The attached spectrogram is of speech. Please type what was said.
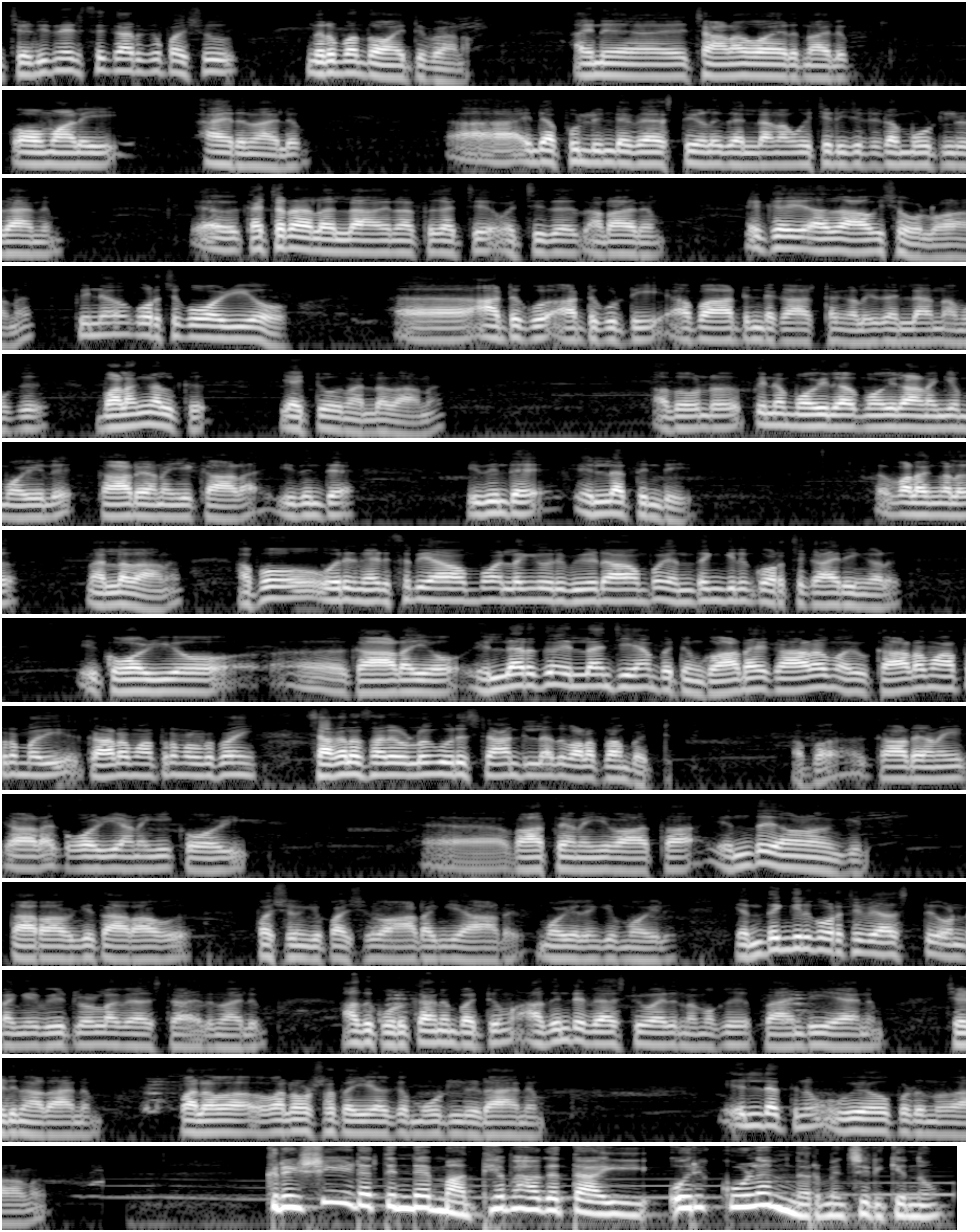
ചെടി നഴ്സിക്കാർക്ക് പശു നിർബന്ധമായിട്ട് വേണം. അതിന് ചാണകമായിരുന്നാലും കോമാളി ആയിരുന്നാലും അതിന്റെ പുല്ലിന്റെ വേസ്റ്റുകൾ ഇതെല്ലാം നമുക്ക് ചെടി ചെടിയുടെ മൂട്ടിലിടാനും കച്ചടകളെല്ലാം അതിനകത്ത് കച്ച് വെച്ച് നടാനും ഒക്കെ അത് ആവശ്യമുള്ളതാണ്. പിന്നെ കുറച്ച് കോഴിയോ ആട്ടു ആട്ടുകു ആട്ടുകുട്ടി അപ്പോൾ ആട്ടിന്റെ കാഷ്ടങ്ങൾ ഇതെല്ലാം നമുക്ക് വളങ്ങൾക്ക് ഏറ്റവും നല്ലതാണ്. അതുകൊണ്ട് പിന്നെ മൊയില മൊയിലാണെങ്കിൽ മൊയിൽ കാടയാണെങ്കിൽ കാട ഇതിന്റെ ഇതിന്റെ എല്ലാത്തിന്റെയും വളങ്ങൾ നല്ലതാണ്. അപ്പോൾ ഒരു നഴ്സറി ആകുമ്പോൾ അല്ലെങ്കിൽ ഒരു വീടാകുമ്പോൾ എന്തെങ്കിലും കുറച്ച് കാര്യങ്ങൾ ഈ കോഴിയോ കാടയോ എല്ലാവർക്കും എല്ലാം ചെയ്യാൻ പറ്റും. കാട കാട കാട മാത്രം മതി കാട മാത്രം വളർത്താൻ ശകല സ്ഥലമുള്ളെങ്കിൽ ഒരു സ്റ്റാൻഡില്ലാതെ വളർത്താൻ പറ്റും. അപ്പോൾ കാടയാണെങ്കിൽ കാട കോഴിയാണെങ്കിൽ കോഴി വാത്തയാണെങ്കിൽ വാത്ത എന്ത് വേണമെങ്കിൽ താറാവെങ്കിൽ താറാവ് പശുവെങ്കിൽ പശു ആടെങ്കിൽ ആട് മുയലെങ്കിൽ മുയൽ എന്തെങ്കിലും കുറച്ച് വേസ്റ്റ് ഉണ്ടെങ്കിൽ വീട്ടിലുള്ള വേസ്റ്റ് ആയിരുന്നാലും അത് കൊടുക്കാനും പറ്റും. അതിന്റെ വേസ്റ്റ് വാരി നമുക്ക് പ്ലാന്റ് ചെയ്യാനും ചെടി നടാനും പല പലവർഷ തൈകൾക്ക് മൂട്ടിലിടാനും എല്ലാത്തിനും ഉപയോഗപ്പെടുന്നതാണ് കൃഷിയിടത്തിന്റെ മധ്യഭാഗത്തായി ഒരു കുളം നിർമ്മിച്ചിരിക്കുന്നു.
